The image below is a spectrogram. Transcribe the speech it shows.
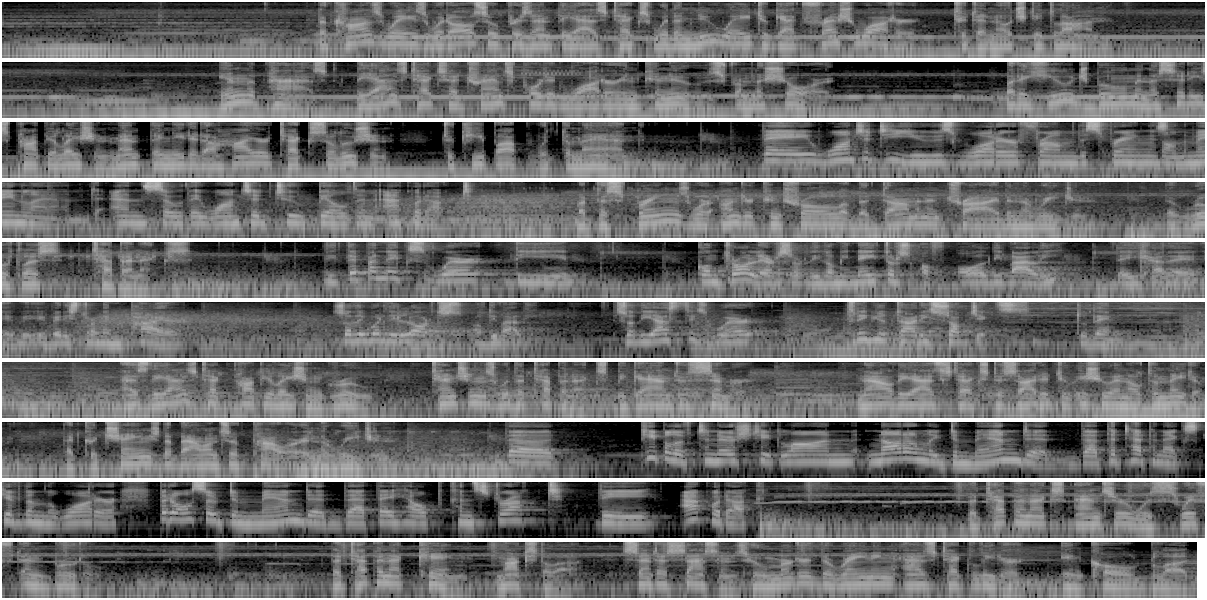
The causeways would also present the Aztecs with a new way to get fresh water to Tenochtitlan. In the past, the Aztecs had transported water in canoes from the shore. But a huge boom in the city's population meant they needed a higher tech solution to keep up with demand. They wanted to use water from the springs on the mainland, and so they wanted to build an aqueduct. But the springs were under control of the dominant tribe in the region, the ruthless Tepanecs. The Tepanecs were the controllers or the dominators of all the valley. They had a, a, a very strong empire. So they were the lords of the valley. So the Aztecs were tributary subjects to them. As the Aztec population grew, tensions with the Tepanecs began to simmer. Now the Aztecs decided to issue an ultimatum that could change the balance of power in the region. The people of Tenochtitlan not only demanded that the Tepanecs give them the water, but also demanded that they help construct the aqueduct. The Tepanecs' answer was swift and brutal. The Tepanec king, Maxtla, sent assassins who murdered the reigning Aztec leader in cold blood.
